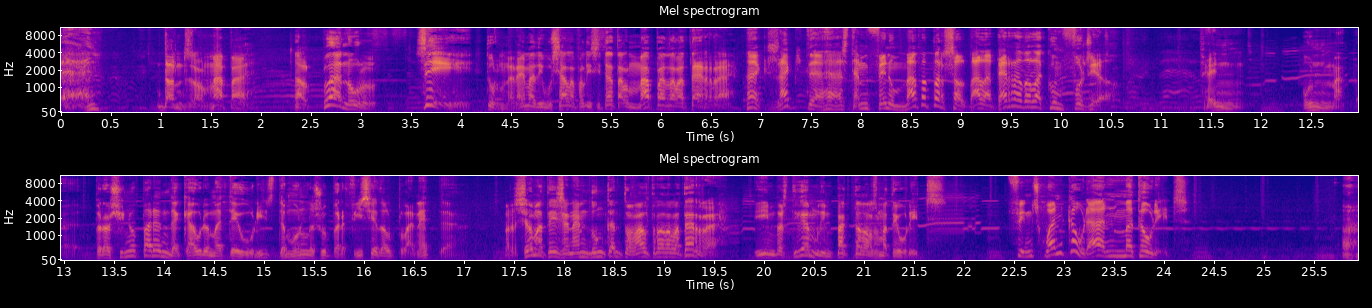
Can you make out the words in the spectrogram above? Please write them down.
Eh? Doncs el mapa. El plànol. Sí! Tornarem a dibuixar la felicitat al mapa de la Terra. Exacte. Estem fent un mapa per salvar la Terra de la confusió. Fent un mapa. Però si no paren de caure meteorits damunt la superfície del planeta. Per això mateix anem d'un cantó a l'altre de la Terra i investiguem l'impacte dels meteorits. Fins quan cauran meteorits? Ah.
